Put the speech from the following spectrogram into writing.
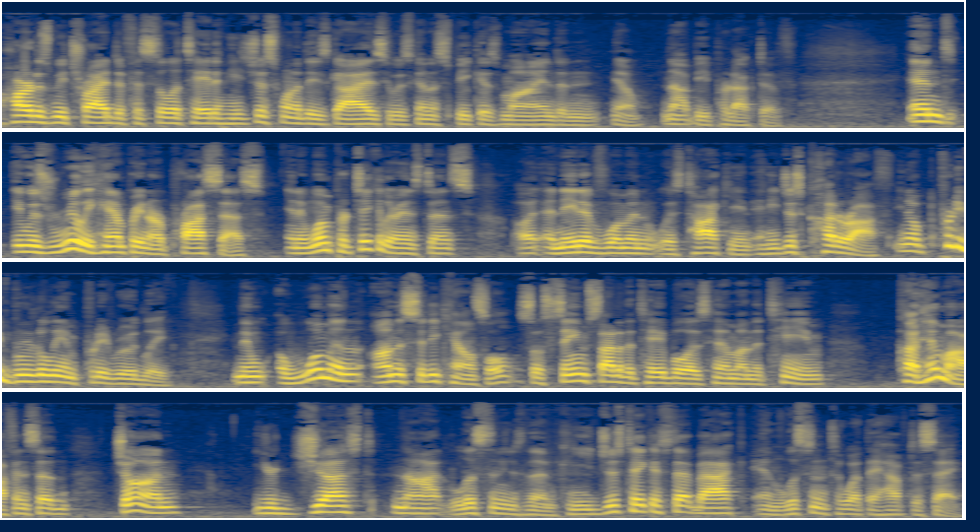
hard as we tried to facilitate him, he's just one of these guys who was going to speak his mind and you know, not be productive. And it was really hampering our process. And in one particular instance, a, native woman was talking, and he just cut her off, you know, pretty brutally and pretty rudely. And then a woman on the city council, so same side of the table as him on the team, cut him off and said, John, you're just not listening to them. Can you just take a step back and listen to what they have to say?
